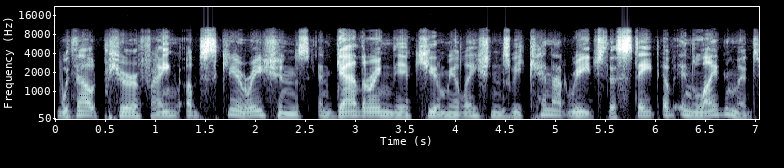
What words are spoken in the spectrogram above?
without purifying obscurations and gathering the accumulations we cannot reach the state of enlightenment.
